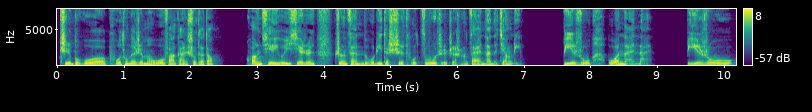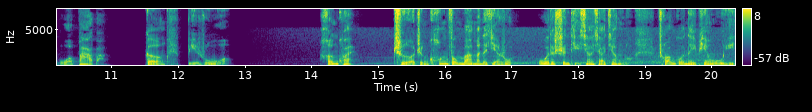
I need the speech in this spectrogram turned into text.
只不过普通的人们无法感受得到。况且，有一些人正在努力的试图阻止这场灾难的降临。比如我奶奶，比如我爸爸，更比如我。很快，这阵狂风慢慢的减弱，我的身体向下降落，穿过那片乌云，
